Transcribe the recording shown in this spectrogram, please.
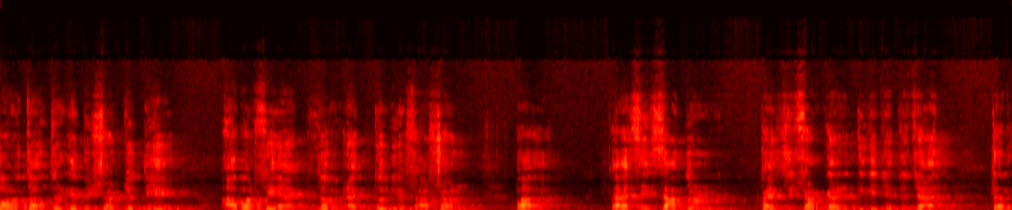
গণতন্ত্রকে বিসর্জন দিয়ে আবার সেই এক একদলীয় শাসন বা ফ্যাসিস্ট আন্দোলন ফ্যাসিস্ট সরকারের দিকে যেতে চান তাহলে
